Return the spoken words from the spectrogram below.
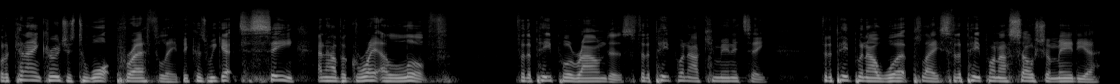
well, can I encourage us to walk prayerfully because we get to see and have a greater love for the people around us, for the people in our community, for the people in our workplace, for the people on our social media.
